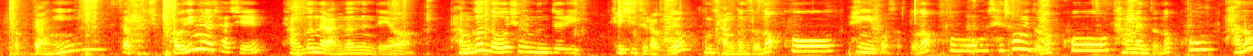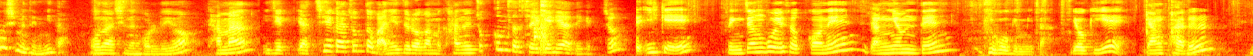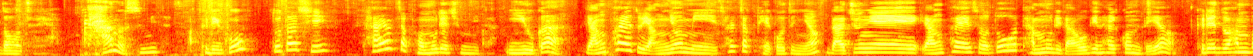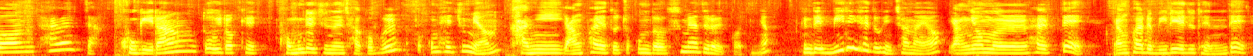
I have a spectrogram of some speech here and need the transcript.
적당히 써주죠. 저희는 사실 당근을 안 넣는데요. 당근 넣으시는 분들이 계시더라고요. 그럼 당근도 넣고, 팽이버섯도 넣고, 새송이도 넣고, 당면도 넣고, 다 넣으시면 됩니다. 원하시는 걸로요. 다만, 이제 야채가 좀 더 많이 들어가면 간을 조금 더 세게 해야 되겠죠? 이게 냉장고에서 꺼낸 양념된 불고기입니다. 여기에 양파를 넣어줘요. 다 넣습니다. 그리고 또다시 살짝 버무려 줍니다. 이유가 양파에도 양념이 살짝 배거든요. 나중에 양파에서도 단물이 나오긴 할 건데요. 그래도 한번 살짝 고기랑 또 이렇게 버무려 주는 작업을 조금 해주면 간이 양파에도 조금 더 스며들어 있거든요. 근데 미리 해도 괜찮아요. 양념을 할 때 양파를 미리 해도 되는데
